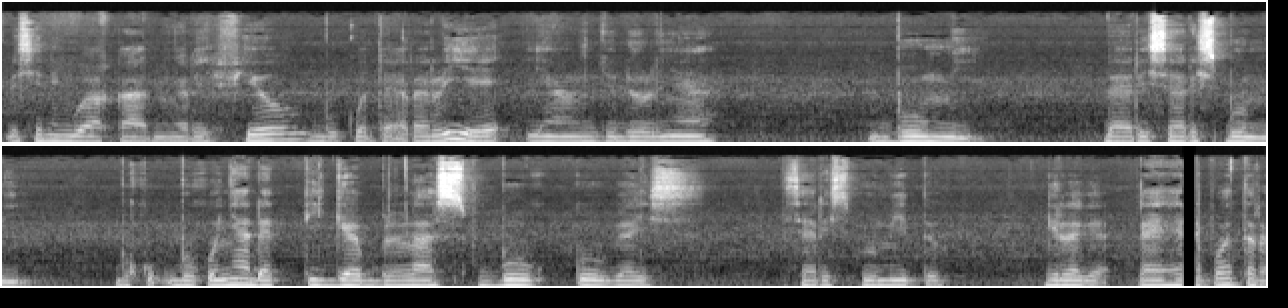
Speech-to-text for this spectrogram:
di sini gue akan nge-review buku Terelie yang judulnya Bumi dari series Bumi. Buku bukunya ada 13 buku, guys. Series Bumi itu. Gila gak? Kayak Harry Potter.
